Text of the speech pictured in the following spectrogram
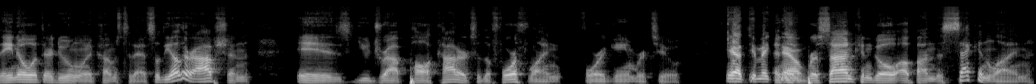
They know what they're doing when it comes to that. So the other option is you drop Paul Cotter to the fourth line for a game or two, yeah. Demek and now then Brisson can go up on the second line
